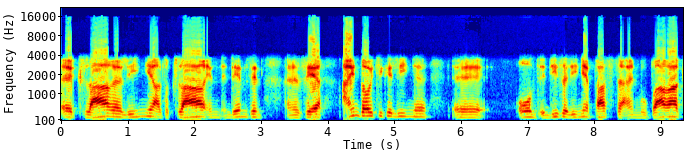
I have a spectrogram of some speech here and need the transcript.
äh, klare Linie, also klar in, in dem Sinn eine sehr eindeutige Linie, äh, und in dieser Linie passte ein Mubarak,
